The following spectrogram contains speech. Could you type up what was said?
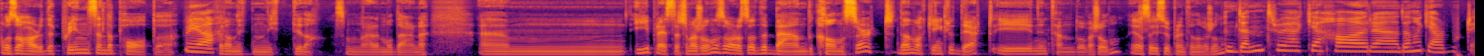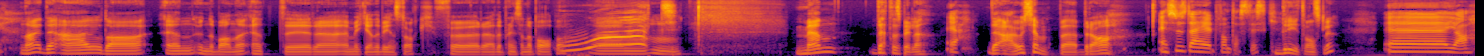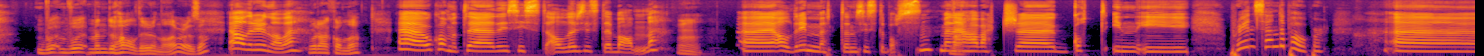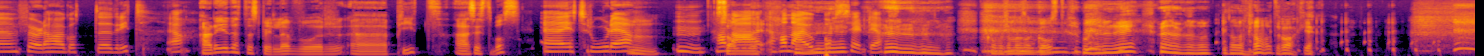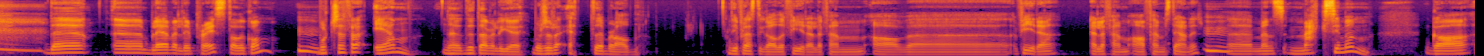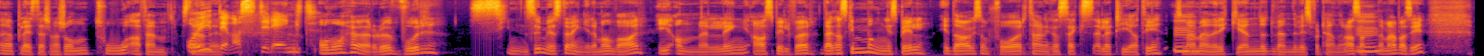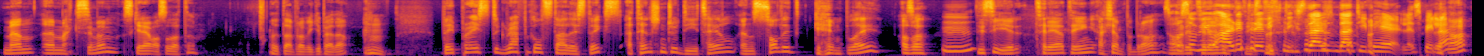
Og så har du The Prince and the Pauper Ja. fra 1990, da, som er det moderne. Um, I PlayStation-versjonen så var det også The Band Concert. Den var ikke inkludert i Nintendo-versjonen. Altså i Super Nintendo-versjonen. Den tror jeg ikke jeg har eh, Den har ikke jeg vært borti. Nei, det er jo da en underbane etter uh, Mickey and the Beanstalk før uh, The Prince and the Pauper. What? Um, mm. Men dette spillet, Ja. det er jo kjempebra. Jeg syns det er helt fantastisk. Dritvanskelig. Uh, ja. Hvor, men du har aldri runda det, var det du sa? Jeg har aldri runda det. Hvor langt kom du? Jeg har jo kommet til de siste, aller siste banene. Mm. Eh, Jeg har aldri møtt den siste bossen, men Nei. jeg har vært uh, godt inn i Prince and the Poper. Uh, før det har gått uh, drit. Ja. Er det i dette spillet hvor uh, Pete er siste boss? Eh, jeg tror det, ja. Mm. Mm. Han, er, han er jo boss hele tida. Kommer som en sånn ghost. Kommer fram og tilbake. Det eh, ble veldig praised da det kom, Mm. bortsett fra én. eh, Dette er veldig gøy. Bortsett fra ett eh, blad. De fleste ga det fire eller fem av Fire eller fem av fem stjerner. Mm. Mens Maximum ga PlayStation-versjonen to av fem stjerner. Oi, det var strengt! Og nå hører du hvor sinnssykt mye strengere man var i anmelding av spill før. Det er ganske mange spill i dag som får terningkast seks eller ti av ti, som jeg mener ikke nødvendigvis fortjener det. Altså. Det må jeg bare si. Men uh, Maximum skrev altså dette. Dette er fra Wikipedia. They praised the graphical stylistics, attention to detail and solid gameplay. Altså, De sier tre ting er kjempebra. Som Også er de tre er de tre viktigste. Det er, liksom, det er typ hele spillet. Ja.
